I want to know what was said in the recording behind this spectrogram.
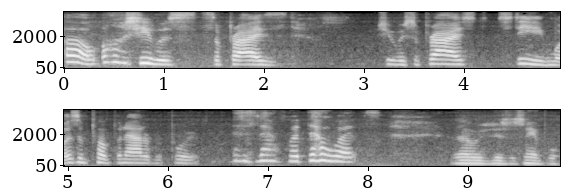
Oh, oh, she was surprised. She was surprised steam wasn't pumping out of her pores. Is that what that was? That was just a sample.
